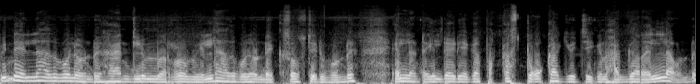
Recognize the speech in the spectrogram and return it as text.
പിന്നെ എല്ലാം അതുപോലെ ഉണ്ട്. ഹാൻഡിലും മിററും എല്ലാം അതുപോലെ ഉണ്ട്. എക്സോസ്റ്റ് ഇരിപ്പുണ്ട് എല്ലാം ടൈൽ ടൈഡിയൊക്കെ പക്ക സ്റ്റോക്കാക്കി വെച്ചിരിക്കുന്ന ഹഗ്ഗർ എല്ലാം ഉണ്ട്.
